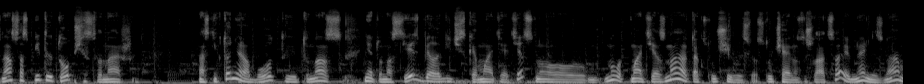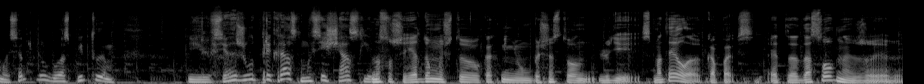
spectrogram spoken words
нас воспитывает общество наше. Нас никто не работает, у нас... Нет, у нас есть биологическая мать и отец, но... Ну, вот мать я знаю, так случилось, случайно нашла отца, и меня не знаю, мы все друг друга воспитываем. И все живут прекрасно, мы все счастливы. Ну, слушай, я думаю, что как минимум большинство людей смотрело Капекс. Это дословно же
